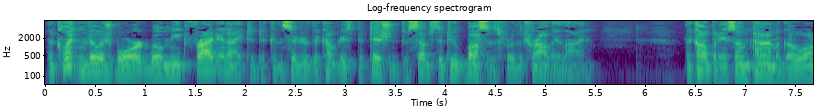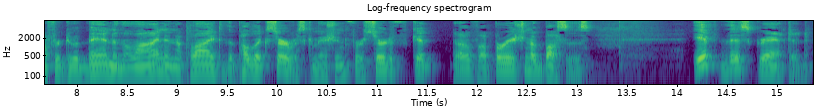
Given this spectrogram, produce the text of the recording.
The Clinton Village Board will meet Friday night to consider the company's petition to substitute buses for the trolley line. The company some time ago offered to abandon the line and apply to the Public Service Commission for certificate of operation of buses. If this granted,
